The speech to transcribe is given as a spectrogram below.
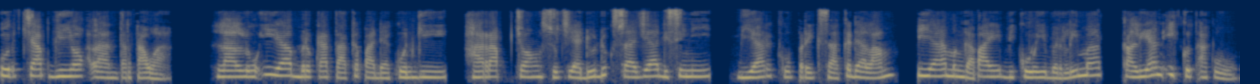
ucap Giok Lan tertawa. Lalu ia berkata kepada Kungi, harap Chong Sucia duduk saja di sini, biar ku periksa ke dalam, ia menggapai bikui berlima, kalian ikut aku.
